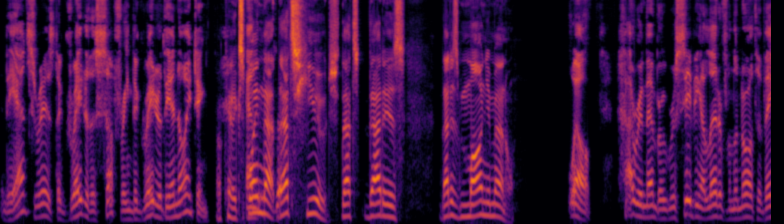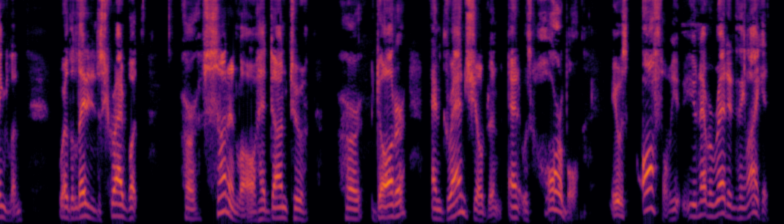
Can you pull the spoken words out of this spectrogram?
And the answer is the greater the suffering, the greater the anointing. Okay, explain and that. That's huge. That's that is that is monumental. Well, I remember receiving a letter from the north of England where the lady described what her son in law had done to her daughter and grandchildren, and it was horrible. It was awful. You, you never read anything like it.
